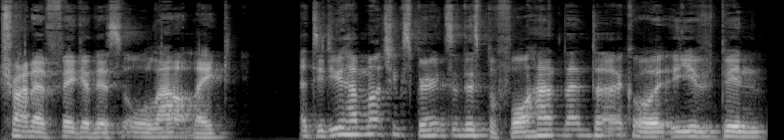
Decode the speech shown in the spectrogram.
trying to figure this all out, like uh, did you have much experience of this beforehand then, Dirk, or you've been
